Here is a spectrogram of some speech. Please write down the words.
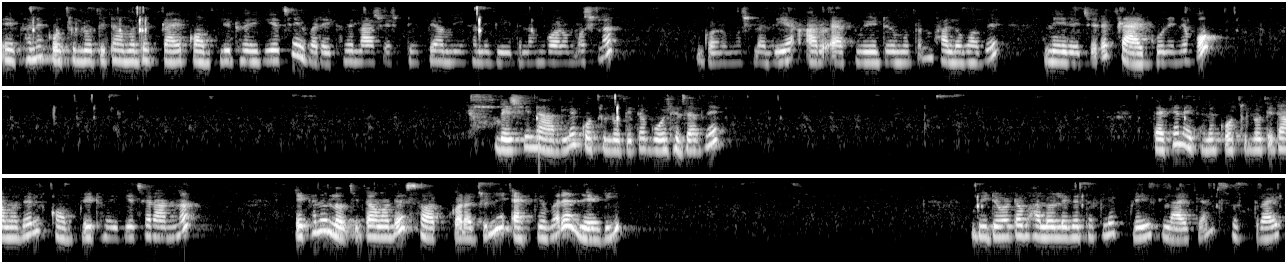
এখানে কচুর লতিটা আমাদের প্রায় কমপ্লিট হয়ে গিয়েছে। এবার এখানে লাস্ট স্টেপে আমি এখানে দিয়ে দিলাম গরম মশলা। গরম মশলা দিয়ে আরও এক মিনিটের মতন ভালোভাবে নেড়ে চেড়ে ফ্রাই করে নেব। বেশি নাড়লে কচুলতিটা গলে যাবে। দেখেন এখানে কচুলতিটা আমাদের কমপ্লিট হয়ে গিয়েছে রান্না। এখানে লতিটা আমাদের সার্ভ করার জন্য একেবারে রেডি ভিডিওটা ভালো লেগে থাকলে প্লিজ লাইক অ্যান্ড সাবস্ক্রাইব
